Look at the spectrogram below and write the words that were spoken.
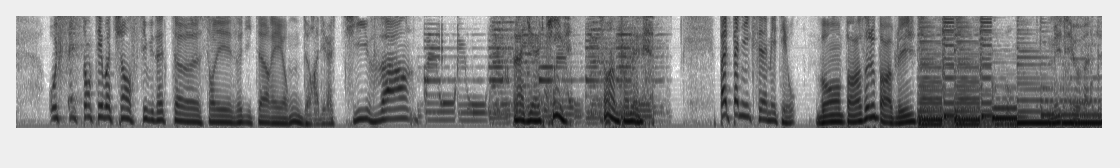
Aussi, tentez votre chance si vous êtes euh, sur les auditeurs et ondes de Radioactive. Radioactive 101.9. Pas de panique, c'est la météo. Bon, parasol ou parapluie? Météo 22.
